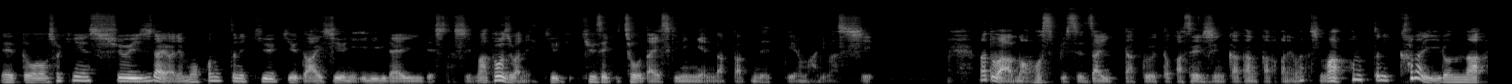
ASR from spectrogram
えっ、ー、と、初期研修医時代はね、もう本当に救急と ICU に入り浸りでしたし、まあ当時はね、救急跡超大好き人間だったんでっていうのもありますし、あとは、まあ、ホスピス、在宅とか精神科、単価とかね、私、まあ、本当にかなりいろんな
